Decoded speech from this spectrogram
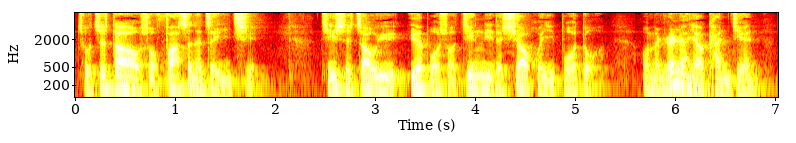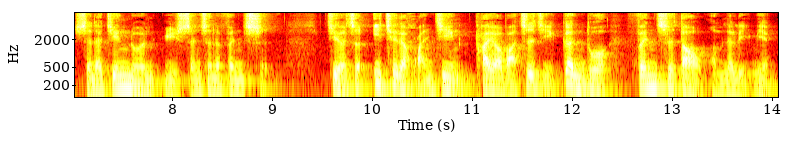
主知道所发生的这一切，即使遭遇约伯所经历的销毁与剥夺，我们仍然要看见神的经纶与神圣的分赐。借着这一切的环境，他要把自己更多分赐到我们的里面。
